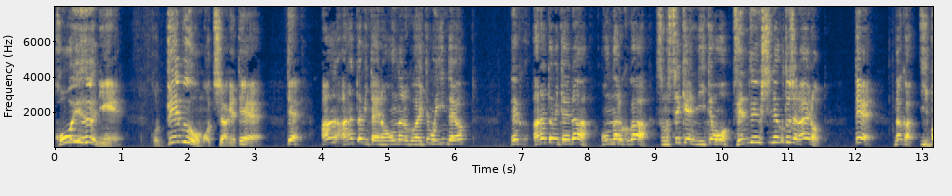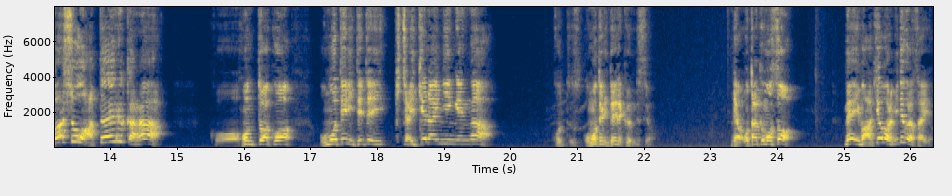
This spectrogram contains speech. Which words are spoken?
こういう風に、こう、デブを持ち上げて、で、あ、あなたみたいな女の子がいてもいいんだよ。え、あなたみたいな女の子が、その世間にいても全然不思議なことじゃないの。で、なんか居場所を与えるから、こう、本当はこう、表に出てきちゃいけない人間が、こう、表に出てくるんですよ。で、オタクもそう。ね、今、秋葉原見てくださいよ。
